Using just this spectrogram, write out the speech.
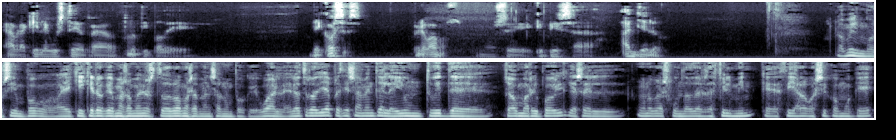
habrá quien le guste otra, otro tipo de, de cosas. Pero vamos, no sé qué piensa Angelo. Lo mismo, sí, un poco. Aquí creo que más o menos todos vamos a pensar un poco igual. El otro día precisamente leí un tuit de Jaume Ripoll, que es el, uno de los fundadores de Filming, que decía algo así como que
